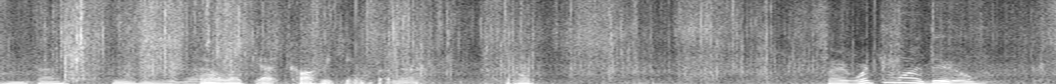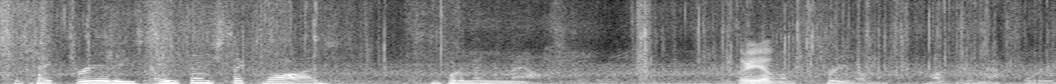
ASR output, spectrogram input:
Okay, these are I don't like that coffee can sitting there. So what you want to do is take three of these eighth inch thick wads and put them in your mouth. Three of them. Three of them. I'll get them out for you.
